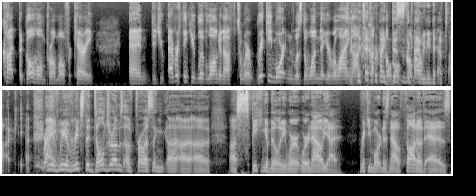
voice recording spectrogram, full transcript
cut the go home promo for Kerry. And did you ever think you'd live long enough to where Ricky Morton was the one that you're relying on to cut right, this is the promo? guy we need to have talk. Yeah. We Right. have we have reached the doldrums of pro wrestling uh, uh, uh, uh, speaking ability, where we're now, yeah, Ricky Morton is now thought of as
